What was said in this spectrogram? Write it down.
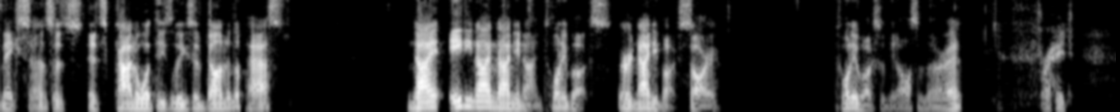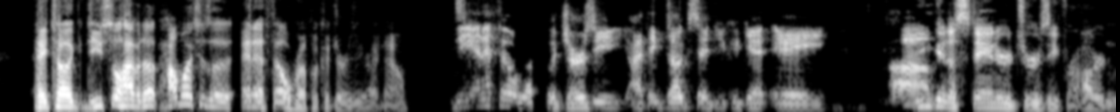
makes sense. It's it's kind of what these leagues have done in the past. Nine, 89.99, 20 bucks or 90 bucks, sorry. 20 bucks would be awesome though, right? Right. Hey Tug, do you still have it up? How much is a NFL replica jersey right now? The NFL replica jersey, I think Dug said you could get a you um, can get a standard jersey for $130.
